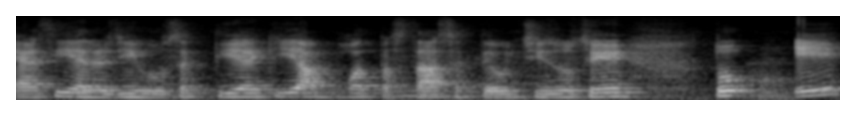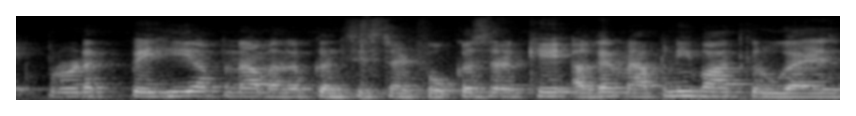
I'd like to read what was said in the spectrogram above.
ऐसी एलर्जी हो सकती है कि आप बहुत पछता सकते हो उन चीज़ों से। तो एक प्रोडक्ट पे ही अपना मतलब कंसिस्टेंट फोकस रखे। अगर मैं अपनी बात करूँ गाइज़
